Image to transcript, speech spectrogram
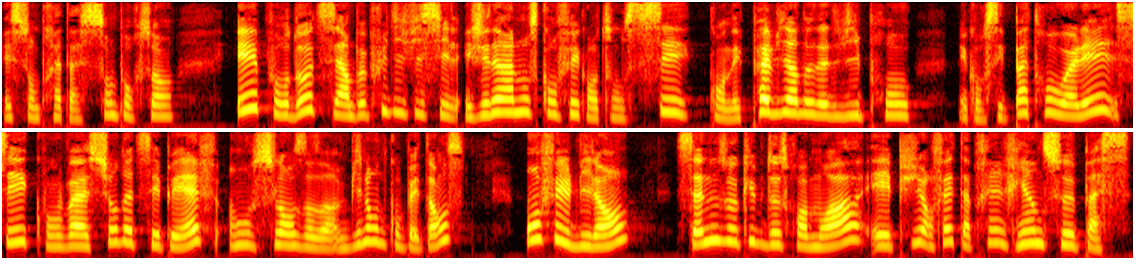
et sont prêtes à 100% et pour d'autres, c'est un peu plus difficile. Et généralement, ce qu'on fait quand on sait qu'on n'est pas bien dans notre vie pro, mais qu'on sait pas trop où aller, c'est qu'on va sur notre CPF, on se lance dans un bilan de compétences, on fait le bilan, ça nous occupe de trois mois, et puis en fait, après, rien ne se passe.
